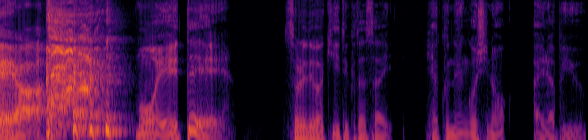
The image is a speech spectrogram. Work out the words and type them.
死ねや もうええて。それでは聞いてください。100年越しの I love you ん？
